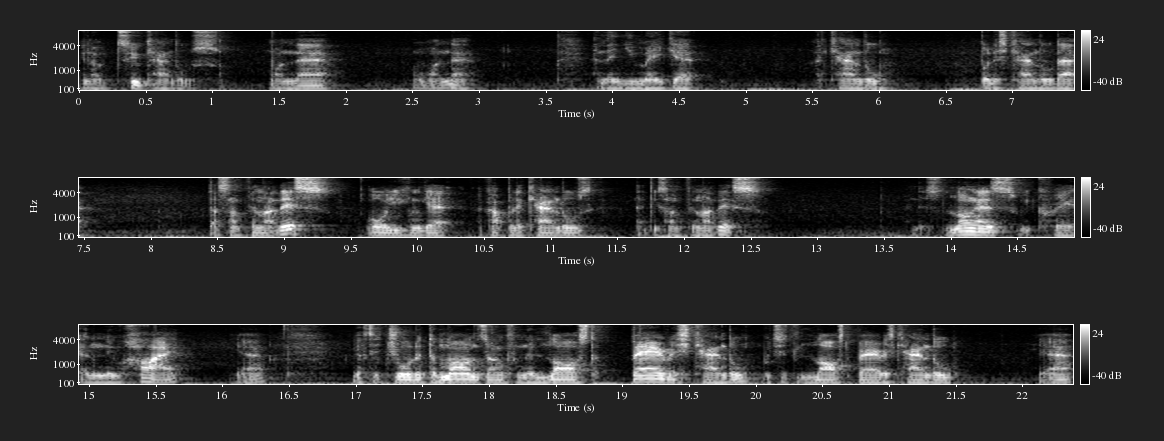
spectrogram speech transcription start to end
you know two candles one there and one there. And then you may get a candle bullish candle that does something like this or you can get a couple of candles that do something like this. And as long as we create a new high yeah we have to draw the demand zone from the last bearish candle which is the last bearish candle yeah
